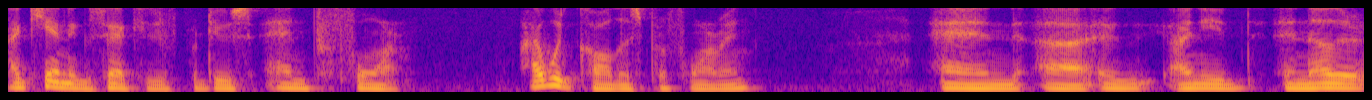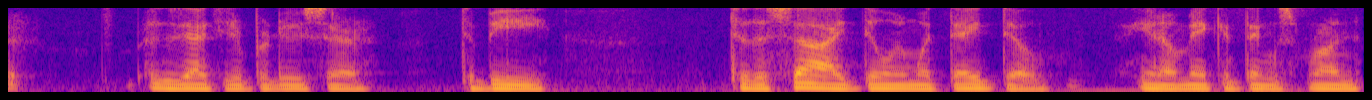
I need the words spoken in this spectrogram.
I can't executive produce and perform. I would call this performing. And uh, I need another executive producer to be to the side doing what they do, you know, making things run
